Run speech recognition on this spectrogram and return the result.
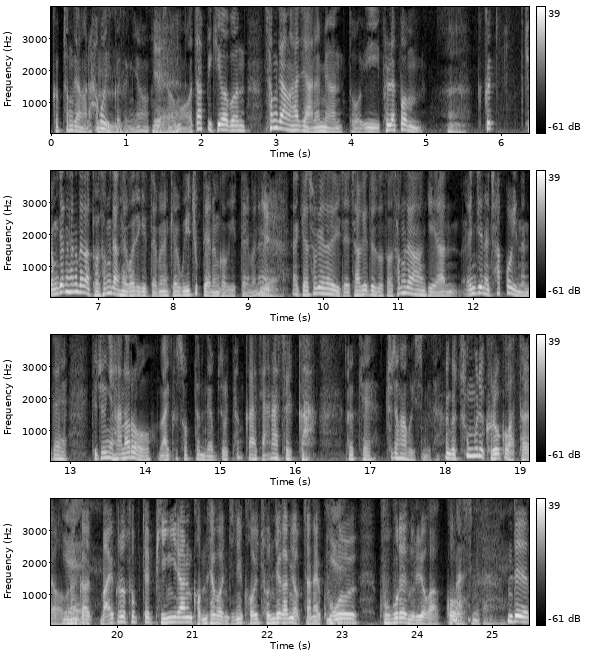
급성장을 하고 음. 있거든요. 그래서 음. 뭐 어차피 기업은 성장하지 않으면 또 이 플랫폼 네. 그 경쟁 상대가 더 성장해버리기 때문에 결국 위축되는 거기 때문에 예. 계속해서 이제 자기들도 더 성장하기 위한 엔진을 찾고 있는데 그 중에 하나로 마이크로소프트는 내부적으로 평가하지 않았을까 그렇게 추정하고 있습니다. 그러니까 충분히 그럴 것 같아요. 예. 그러니까 마이크로소프트의 빙이라는 검색 엔진이 거의 존재감이 없잖아요. 구글 예. 구글에 눌려갖고. 맞습니다. 근데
